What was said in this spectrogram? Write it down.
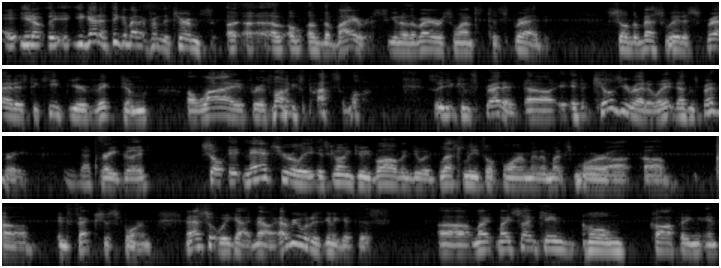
it, you know, you got to think about it from the terms of, of, of, the virus. You know, the virus wants to spread, so the best way to spread is to keep your victim alive for as long as possible, so you can spread it. Uh, if it kills you right away, it doesn't spread very, That's... very good. So it naturally is going to evolve into a less lethal form and a much more uh, uh, uh infectious form. And that's what we got now. Everyone is going to get this. Uh, my my son came home coughing, and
